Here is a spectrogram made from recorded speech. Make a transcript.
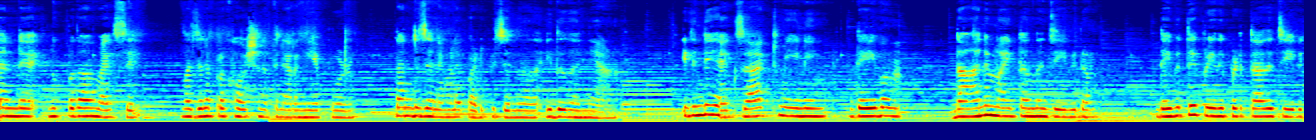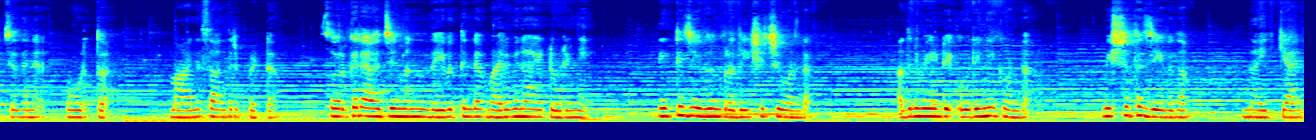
തന്റെ മുപ്പതാം വയസ്സിൽ വചനപ്രഘോഷണത്തിന് ഇറങ്ങിയപ്പോഴും തന്റെ ജനങ്ങളെ പഠിപ്പിച്ചിരുന്നത് ഇത് തന്നെയാണ്. ഇതിന്റെ എക്സാക്ട് മീനിങ് ദൈവം ദാനമായി തന്ന ജീവിതം ദൈവത്തെ പ്രീതിപ്പെടുത്താതെ ജീവിച്ചതിന് ഓർത്ത് മാനസാന്തരപ്പെട്ട് സ്വർഗരാജ്യമെന്ന ദൈവത്തിന്റെ വരവിനായിട്ട് ഒരുങ്ങി നിത്യജീവിതം പ്രതീക്ഷിച്ചുകൊണ്ട് അതിനുവേണ്ടി ഒരുങ്ങിക്കൊണ്ട് വിശുദ്ധ ജീവിതം നയിക്കാൻ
